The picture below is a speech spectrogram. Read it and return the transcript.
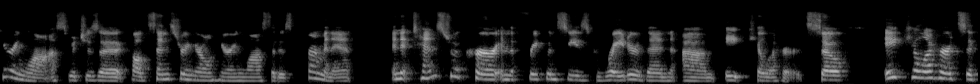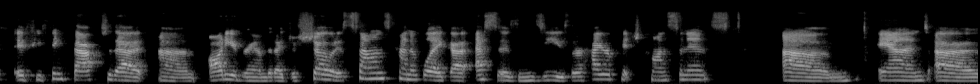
hearing loss, which is a called sensory neural hearing loss that is permanent and it tends to occur in the frequencies greater than um, eight kilohertz. So eight kilohertz, if, if you think back to that um, audiogram that I just showed, it sounds kind of like uh, S's and Z's. They're higher pitch consonants. Um, and uh,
